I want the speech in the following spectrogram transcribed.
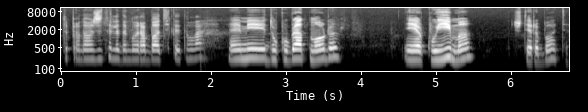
Ще продължите ли да го работите това? Еми, до когато мога и ако има, ще работя.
